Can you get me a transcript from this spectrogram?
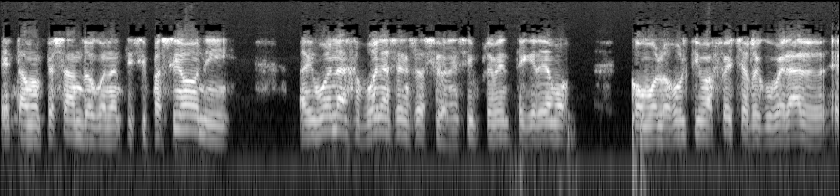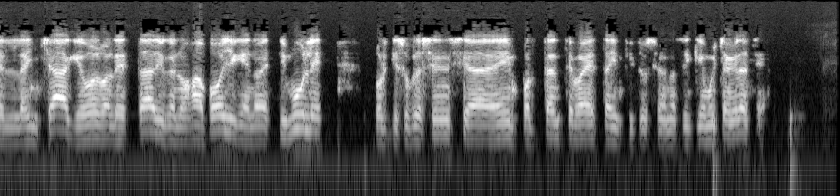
Estamos empezando con anticipación y hay buenas buenas sensaciones. Simplemente queremos, como las últimas fechas, recuperar la hinchada, que vuelva al estadio, que nos apoye, que nos estimule, porque su presencia es importante para esta institución. Así que muchas gracias.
